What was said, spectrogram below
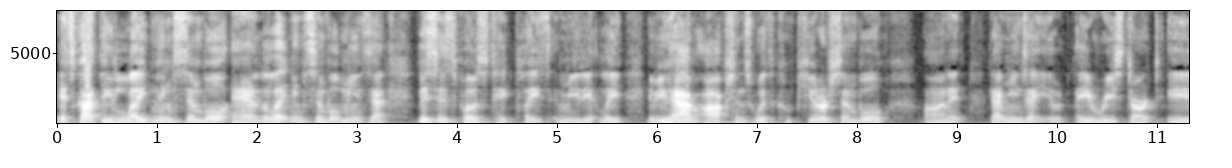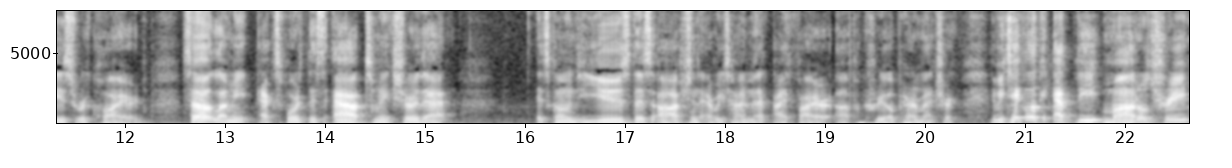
It's got the lightning symbol, and the lightning symbol means that this is supposed to take place immediately. If you have options with computer symbol on it, that means that a restart is required. So let me export this out to make sure that it's going to use this option every time that I fire up Creo Parametric. If you take a look at the model tree,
